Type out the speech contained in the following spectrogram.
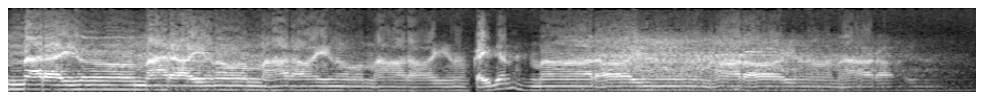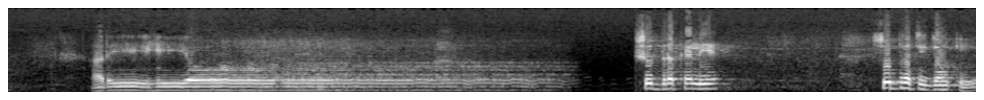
नारायण नारायण नारायण नारायण। कही दिया ना? नारायण नारायण नारायण। हरि शुद्र के लिए। शुद्र चीज़ों की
